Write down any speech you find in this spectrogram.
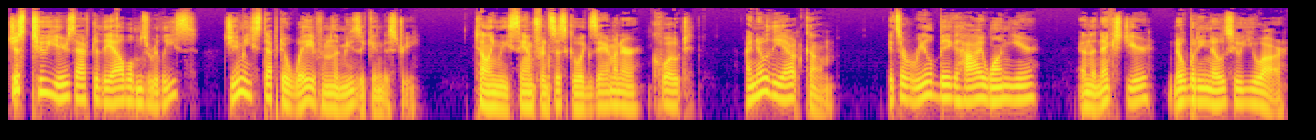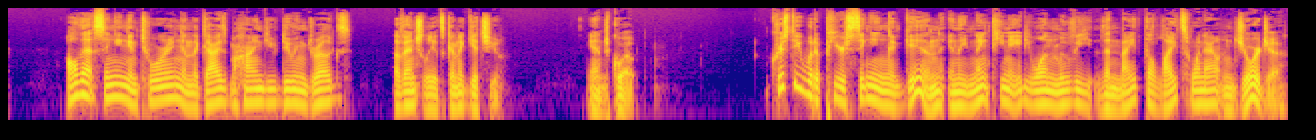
Just two years after the album's release, Jimmy stepped away from the music industry, telling the San Francisco Examiner, quote, I know the outcome. It's a real big high one year, and the next year, nobody knows who you are. All that singing and touring and the guys behind you doing drugs, eventually it's going to get you. End quote. Kristy would appear singing again in the 1981 movie The Night the Lights Went Out in Georgia,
